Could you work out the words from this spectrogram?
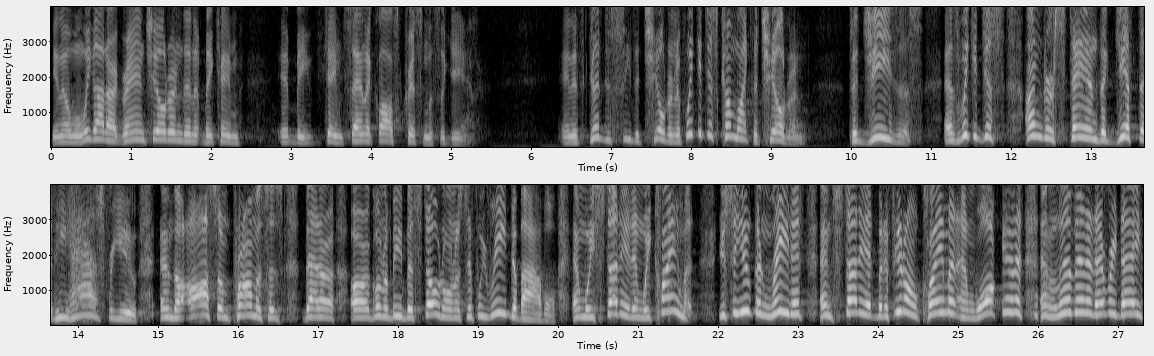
You know, when we got our grandchildren, then it became it became Santa Claus Christmas again. And it's good to see the children. If we could just come like the children to Jesus as we could just understand the gift that He has for you and the awesome promises that are, are going to be bestowed on us if we read the Bible and we study it and we claim it. You see, you can read it and study it, but if you don't claim it and walk in it and live in it every day,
